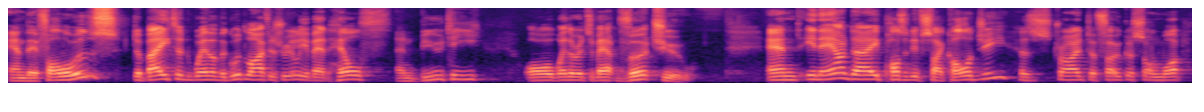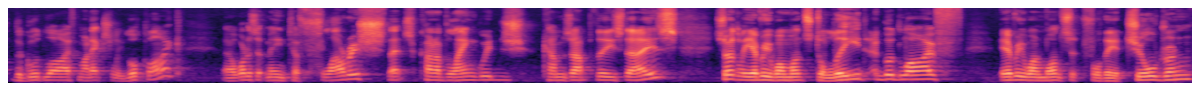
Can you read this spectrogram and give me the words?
and their followers debated whether the good life is really about health and beauty or whether it's about virtue. And in our day, positive psychology has tried to focus on what the good life might actually look like. Uh, what does it mean to flourish? That kind of language comes up these days. Certainly, everyone wants to lead a good life. Everyone wants it for their children.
